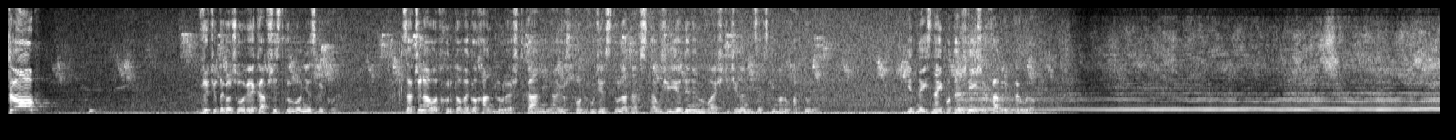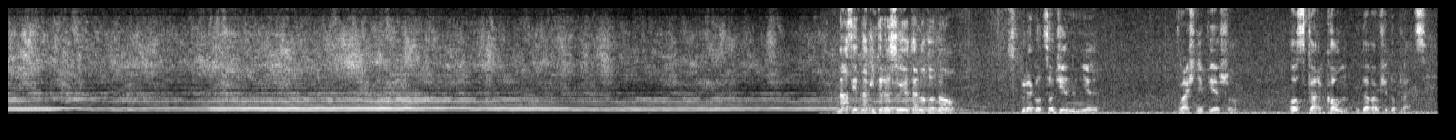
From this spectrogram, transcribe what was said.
Stop! W życiu tego człowieka wszystko było niezwykłe. Zaczynał od hurtowego handlu resztkami, a już po 20 latach stał się jedynym właścicielem widzewskiej manufaktury. Jednej z najpotężniejszych fabryk w Europie. Nas jednak interesuje ten oto dom, z którego codziennie, właśnie pieszo, Oskar Kon udawał się do pracy.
